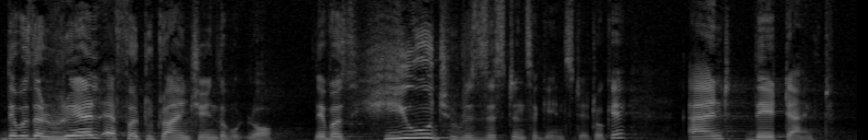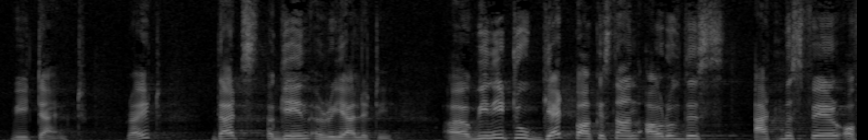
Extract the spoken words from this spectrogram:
there was a real effort to try and change the law. There was huge resistance against it, okay? And they tanked. We tanked. right? That's again a reality. Uh, we need to get Pakistan out of this atmosphere of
